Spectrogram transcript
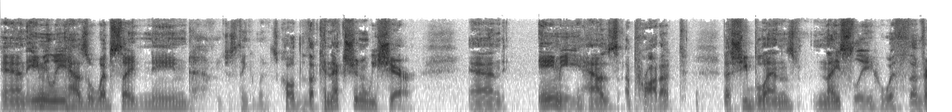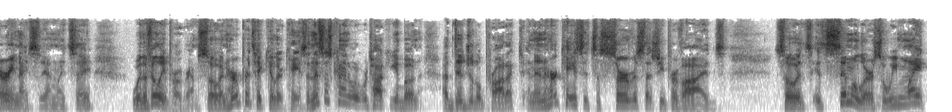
And Amy Lee has a website named, let me just think of what it's called, The Connection We Share. And Amy has a product that she blends nicely with, uh, very nicely, I might say, with affiliate programs. So in her particular case, and this is kind of what we're talking about a digital product, and in her case, it's a service that she provides. So it's it's similar. So we might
